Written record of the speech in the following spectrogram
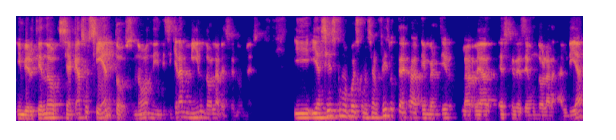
invirtiendo, si acaso, cientos, ¿no? Ni, ni siquiera mil dólares en un mes. Y, y, así es como puedes comenzar. Facebook te deja invertir, la realidad es que desde un dólar al día.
